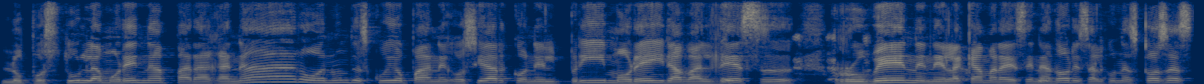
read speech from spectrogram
¿Lo postula Morena para ganar o en un descuido para negociar con el PRI, Moreira, Valdés, Rubén en la Cámara de Senadores, algunas cosas?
